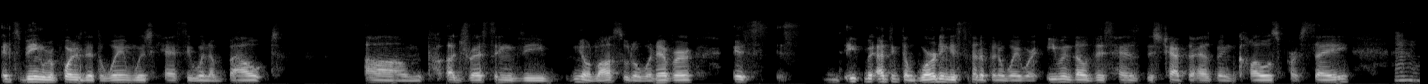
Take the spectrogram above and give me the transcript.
it's being reported that the way in which Cassie went about um, addressing the you know lawsuit or whatever, it's, it's I think the wording is set up in a way where even though this has this chapter has been closed per se, Mhm.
